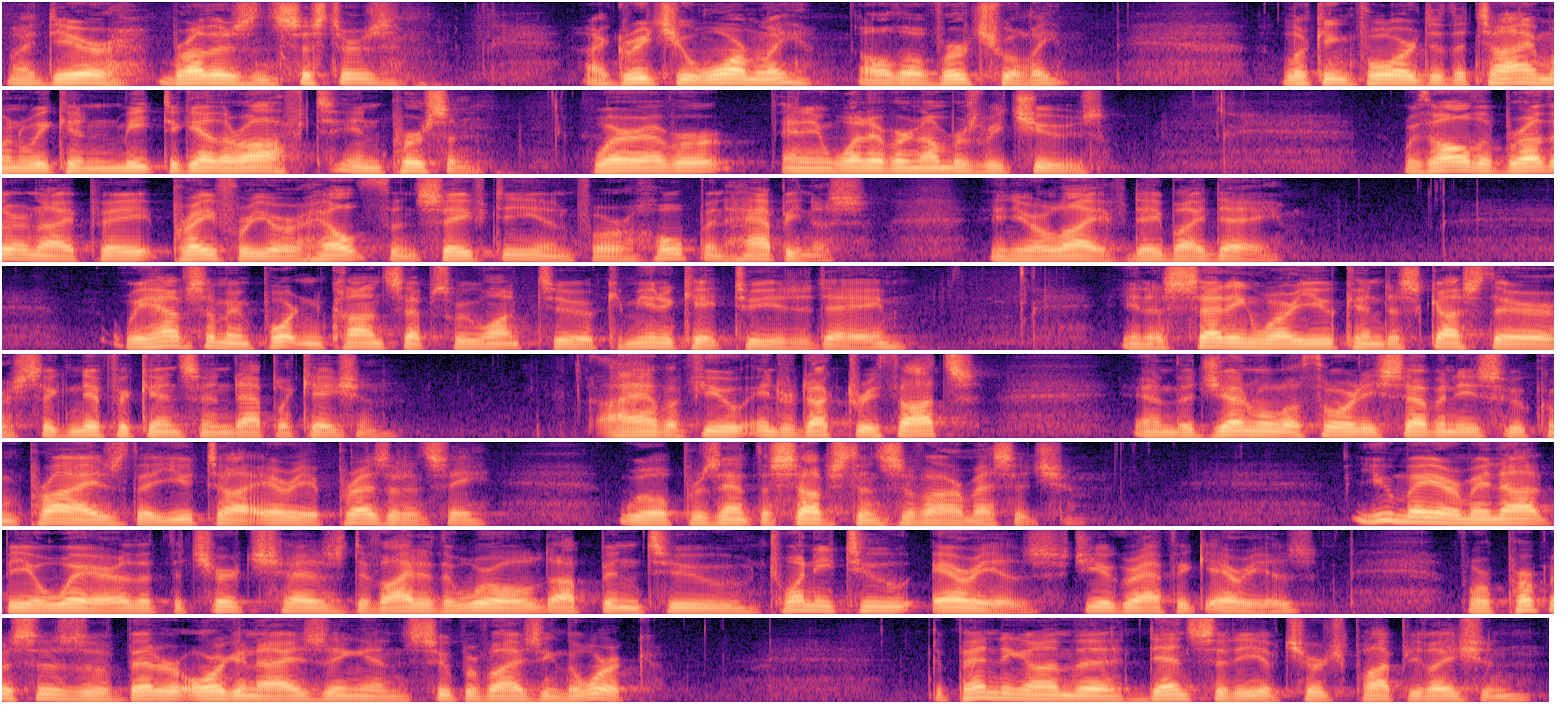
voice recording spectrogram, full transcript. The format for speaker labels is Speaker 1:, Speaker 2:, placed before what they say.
Speaker 1: My dear brothers and sisters, I greet you warmly, although virtually, looking forward to the time when we can meet together oft in person, wherever and in whatever numbers we choose. With all the brethren, I pay, pray for your health and safety and for hope and happiness in your life day by day. We have some important concepts we want to communicate to you today in a setting where you can discuss their significance and application. I have a few introductory thoughts, and the General Authority 70s who comprise the Utah Area Presidency will present the substance of our message. You may or may not be aware that the Church has divided the world up into 22 areas, geographic areas, for purposes of better organizing and supervising the work. Depending on the density of church population,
